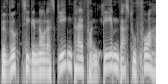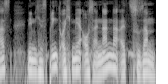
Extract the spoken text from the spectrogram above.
bewirkt sie genau das Gegenteil von dem, das du vorhast, nämlich es bringt euch mehr auseinander als zusammen.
